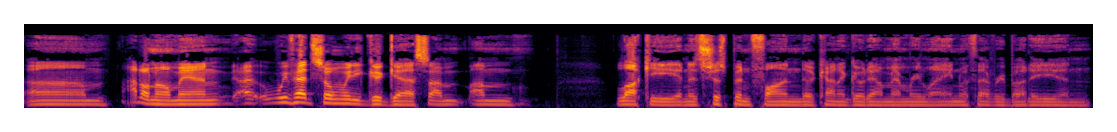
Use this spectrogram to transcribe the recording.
Um, I don't know, man. I, we've had so many good guests. I'm I'm lucky, and it's just been fun to kind of go down memory lane with everybody and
